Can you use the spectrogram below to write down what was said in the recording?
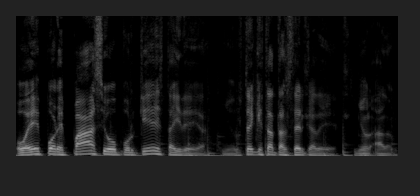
o es por espacio o por qué esta idea, señor? Usted que está tan cerca de señor Adam.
